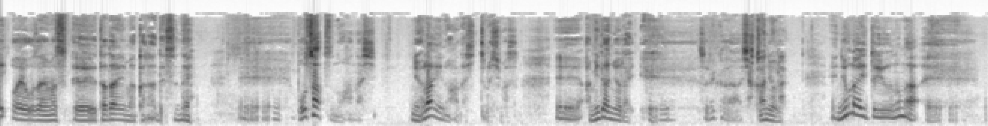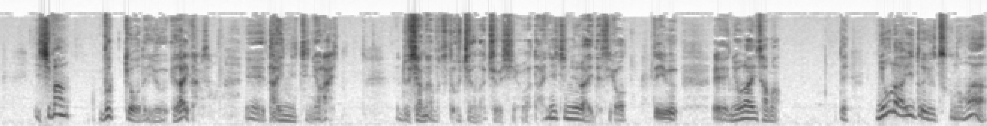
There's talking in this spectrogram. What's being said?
い、おはようございます。えー、ただいまからですね、えー、菩薩の話、如来の話っていうのをします。えー、阿弥陀如来、えー、それから釈迦如来。えー如来というのが、えー、一番仏教でいう偉い神様。えー、大日如来。ルシャナ仏と宇宙の中心は大日如来ですよっていう、えー如来様。で、如来というつくのが、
